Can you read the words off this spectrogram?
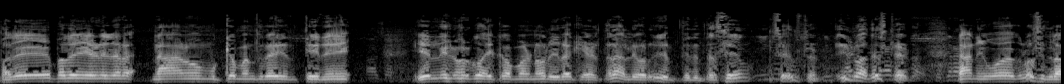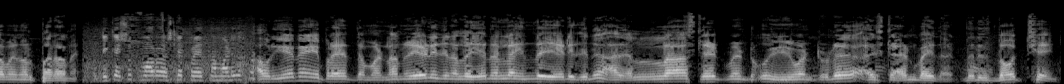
ಪದೇ ಪದೇ ಹೇಳಿದಾರೆ. ನಾನು ಮುಖ್ಯಮಂತ್ರಿ ಇರ್ತೀನಿ. ಎಲ್ಲಿನವರೆಗೂ ಹೈಕಮಾಂಡ್ ಅವರು ಇರಕ್ಕೆ ಹೇಳ್ತಾರೆ ಅಲ್ಲಿವರೆಗೂ ಇರ್ತೀನಿ ಅಂತ. ಸೇಮ್ ಸೇಮ್ ಸ್ಟೇಟ್ ಇಲ್ಲೂ ಅದೇ ಸ್ಟೇಟ್ ನಾನು ಇವಾಗಲೂ ಸಿದ್ದರಾಮಯ್ಯನವ್ರ ಪರಾನೆ. ಡಿ ಕೆ ಶಿವಕುಮಾರ್ ಅಷ್ಟೇ ಪ್ರಯತ್ನ ಮಾಡಿದ್ರು? ಅವ್ರು ಏನೇ ಪ್ರಯತ್ನ ಮಾಡಿ ನಾನು ಹೇಳಿದ್ದೀನಲ್ಲ ಏನೆಲ್ಲ ಹಿಂದೆ ಹೇಳಿದ್ದೀನಿ ಅದೆಲ್ಲ ಸ್ಟೇಟ್ಮೆಂಟ್ಗೂ even today I stand by that there is no change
